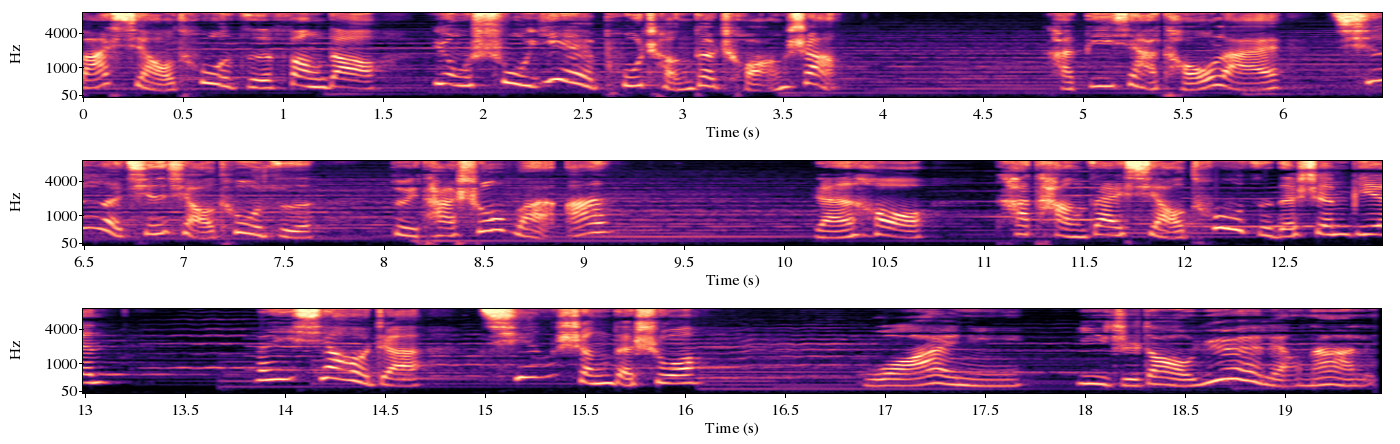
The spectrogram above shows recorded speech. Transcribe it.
把小兔子放到用树叶铺成的床上，他低下头来亲了亲小兔子，对它说晚安。然后他躺在小兔子的身边，微笑着轻声地说：“我爱你，一直到月亮那里，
